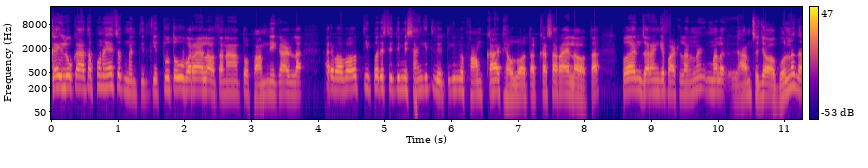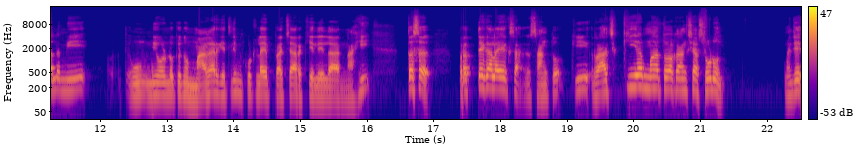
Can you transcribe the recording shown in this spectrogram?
काही लोक आता पुन्हा याच्यात म्हणतील की तू तो उभा राहिला होता ना तो फॉर्म नाही काढला. अरे बाबा ती परिस्थिती मी सांगितली होती की मी फॉर्म का ठेवला होता कसा राहिला होता? पण जरांगे पाटलांना मला आमचं जेव्हा बोलणं झालं मी निवडणुकीतून माघार घेतली मी कुठलाही प्रचार केलेला नाही. तसं प्रत्येकाला एक सा सांगतो की राजकीय महत्वाकांक्षा सोडून म्हणजे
